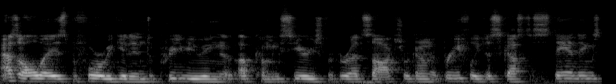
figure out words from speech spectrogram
as always, before we get into previewing the upcoming series for the Red Sox, we're going to briefly discuss the standings.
